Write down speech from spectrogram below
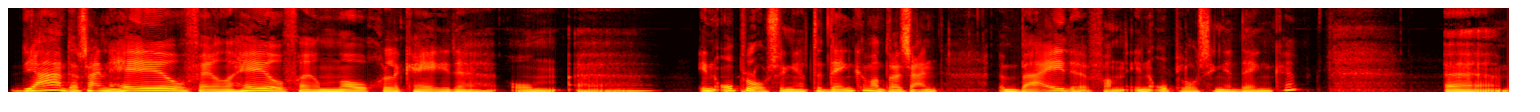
ja, er zijn heel veel, heel veel mogelijkheden om eh, in oplossingen te denken. Want wij zijn beide van in oplossingen denken. Ehm,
